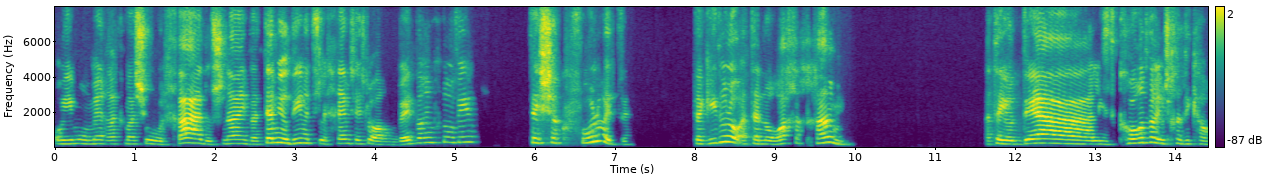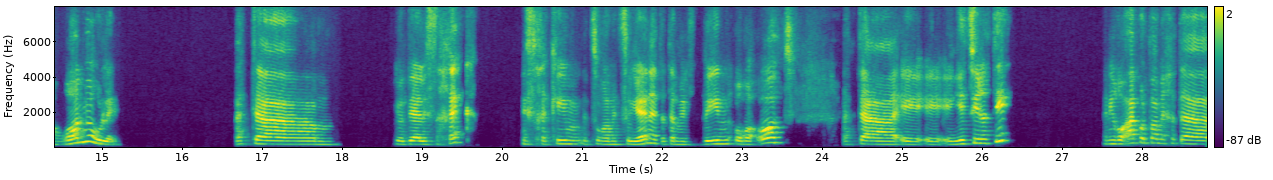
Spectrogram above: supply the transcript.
או אם הוא אומר רק משהו אחד או שניים, ואתם יודעים אצלכם שיש לו הרבה דברים חיוביים, תשקפו לו את זה. תגידו לו, אתה נורא חכם, אתה יודע לזכור דברים, יש לך זיכרון מעולה, אתה יודע לשחק משחקים בצורה מצוינת, אתה מבין הוראות, אתה אה, אה, אה יצירתי. אני רואה כל פעם איך אתה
